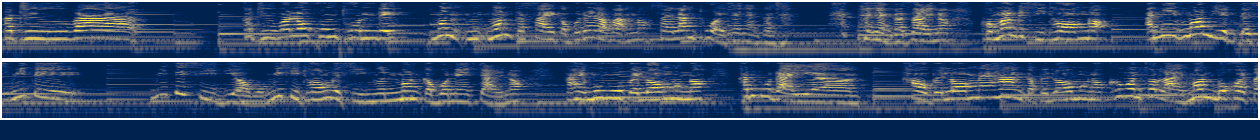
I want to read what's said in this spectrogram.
ก็ถือว่าก็ถือว่าเราคงทนเด้ม่อนม่อนกระใสกับบ่ได้ระวังเนาะใส่ล่างถ้วยใส่หยังกระใส่อย่างกระใสเนาะของมันเป็นสีทองเนาะอันนี้ม่อนเห็นกับสิมีต่มีแต่สีเดียวบ่มีสีทองหรือสีเงินม่อนกับโบแน่ใจเนาะก็ให้มู่ๆไปลองมึงเนาะคันผู้ใดเอ่อเข้าไปลองในห้างก็ไปลองมึงเนาะคือมันเท่าไหร่ม่อนบ่ค่อยไป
